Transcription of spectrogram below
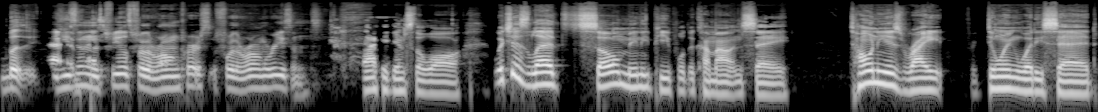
But he's in his fields for the wrong person for the wrong reasons. Back against the wall, which has led so many people to come out and say Tony is right for doing what he said,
